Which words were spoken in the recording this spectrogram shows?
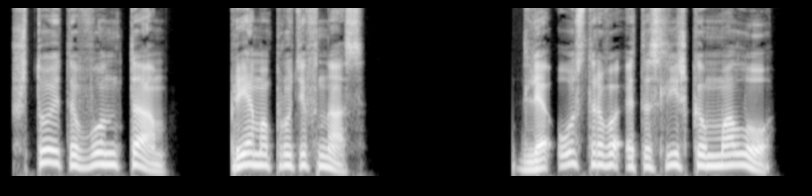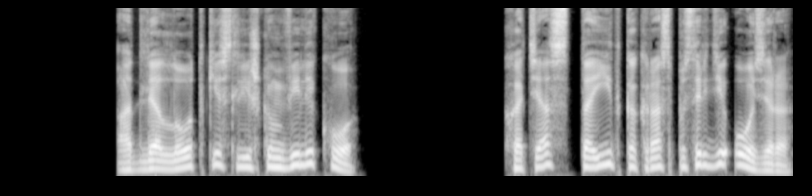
что это вон там, прямо против нас? Для острова это слишком мало, а для лодки слишком велико, хотя стоит как раз посреди озера.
